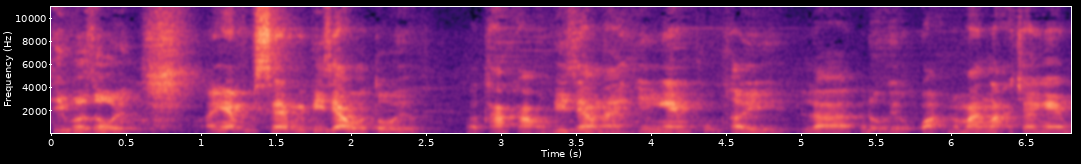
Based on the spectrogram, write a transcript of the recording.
Thì vừa rồi, anh em xem cái video của tôi và tham khảo video này thì anh em cũng thấy là cái độ hiệu quả nó mang lại cho anh em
